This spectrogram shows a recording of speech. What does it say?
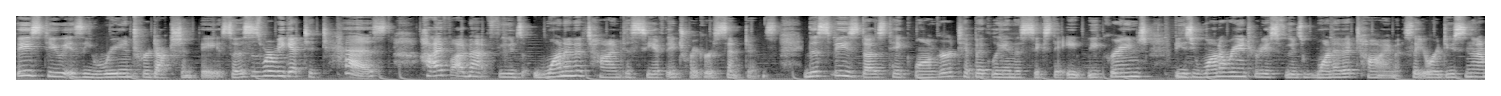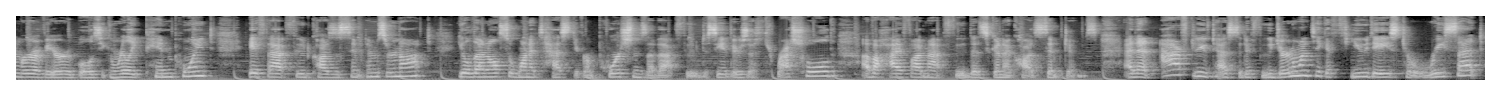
Phase two is the reintroduction phase. So this is where we get to test high FODMAP foods one at a time to see if they trigger symptoms. This phase does take longer, typically in the six to eight week range, because you wanna reintroduce foods one at a time so that you're reducing the number of variables. You can really pinpoint if that food causes symptoms or not. You'll then also wanna test different portions of that food to see if there's a threshold of a high FODMAP food that's gonna cause symptoms. And then after you've tested a food, you're gonna wanna take a few days to reset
